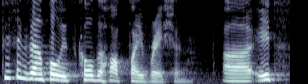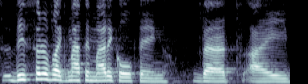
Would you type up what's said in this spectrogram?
this example, it's called the Hopf fibration. Uh, it's this sort of like mathematical thing that I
